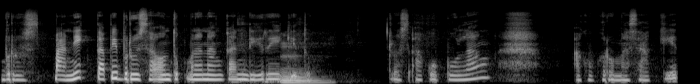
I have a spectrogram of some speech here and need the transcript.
berus panik tapi berusaha untuk menenangkan diri gitu. Hmm. terus aku pulang aku ke rumah sakit.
